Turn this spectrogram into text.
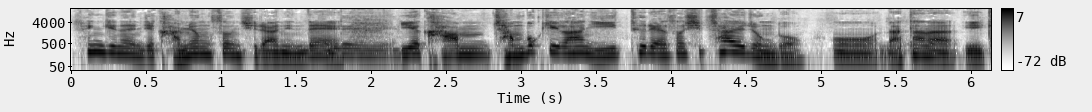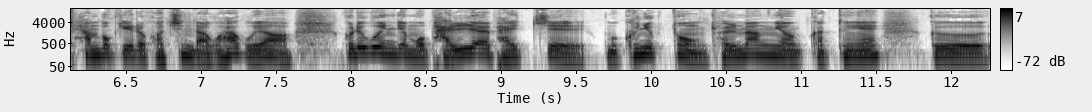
생기는 이제 감염성 질환인데 네. 이게 감 잠복기가 한 이틀에서 14일 정도 어 나타나 이 잠복기를 거친다고 하고요. 그리고 이제 뭐 발열, 발질, 뭐 근육통, 결막력 같은 그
